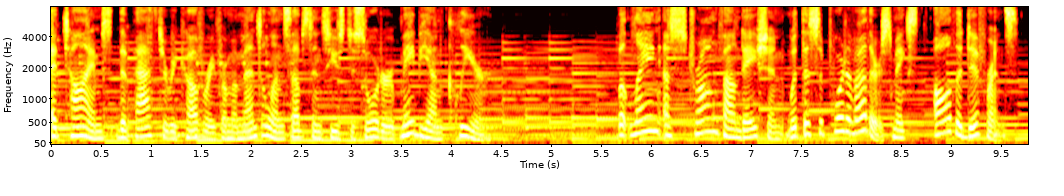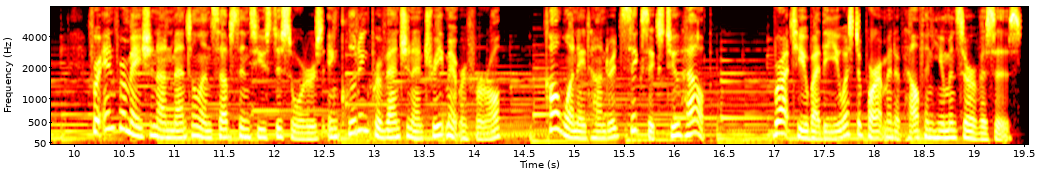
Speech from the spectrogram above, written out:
At times, the path to recovery from a mental and substance use disorder may be unclear. But laying a strong foundation with the support of others makes all the difference. For information on mental and substance use disorders, including prevention and treatment referral, call 1 800 662 HELP. Brought to you by the U.S. Department of Health and Human Services.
